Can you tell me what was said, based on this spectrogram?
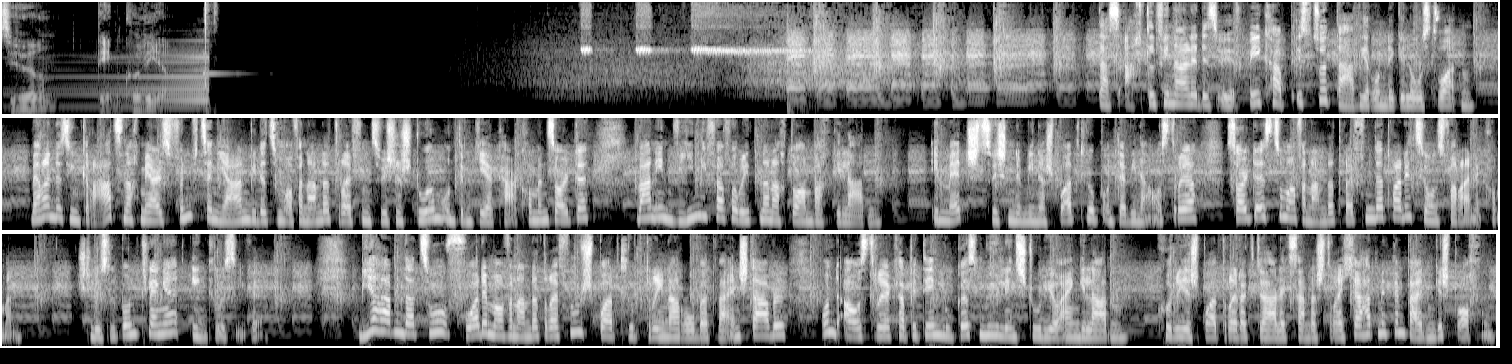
Sie hören den Kurier. Das Achtelfinale des ÖFB Cup ist zur Derby-Runde gelost worden. Während es in Graz nach mehr als 15 Jahren wieder zum Aufeinandertreffen zwischen Sturm und dem GRK kommen sollte, waren in Wien die Favoriten nach Dornbach geladen. Im Match zwischen dem Wiener Sportclub und der Wiener Austria sollte es zum Aufeinandertreffen der Traditionsvereine kommen. Schlüsselbundklänge inklusive. Wir haben dazu vor dem Aufeinandertreffen Sportclub-Trainer Robert Weinstabel und Austria-Kapitän Lukas Mühl ins Studio eingeladen. Kuriersportredakteur Alexander Strecher hat mit den beiden gesprochen.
